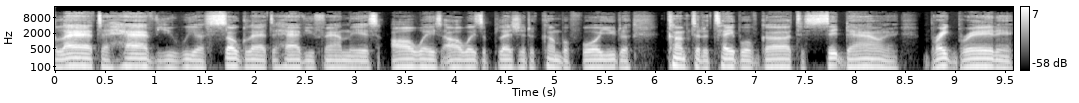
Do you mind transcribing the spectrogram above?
glad to have you. We are so glad to have you, family. It's always, always a pleasure to come before you, to come to the table of God, to sit down and break bread and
